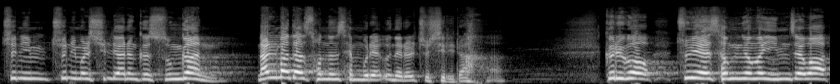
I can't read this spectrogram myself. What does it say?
주님, 주님을 신뢰하는 그 순간 날마다 솟는 샘물의 은혜를 주시리라. 그리고 주의 성령의 임재와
